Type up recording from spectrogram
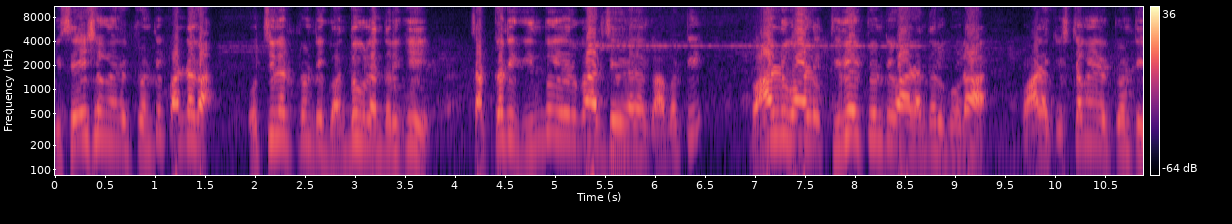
విశేషమైనటువంటి పండగ. వచ్చినటువంటి బంధువులందరికీ చక్కటి విందు ఏర్పాటు చేయాలి కాబట్టి వాళ్ళు వాళ్ళు తినేటువంటి వాళ్ళందరూ కూడా వాళ్ళకి ఇష్టమైనటువంటి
